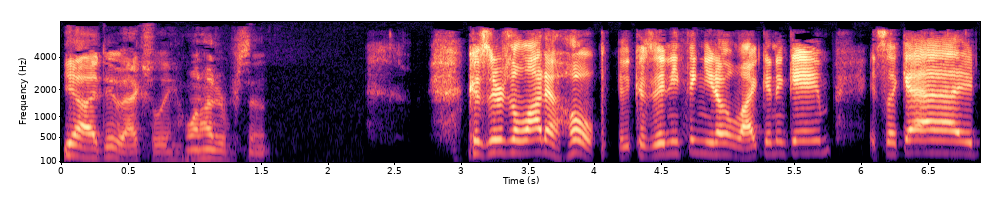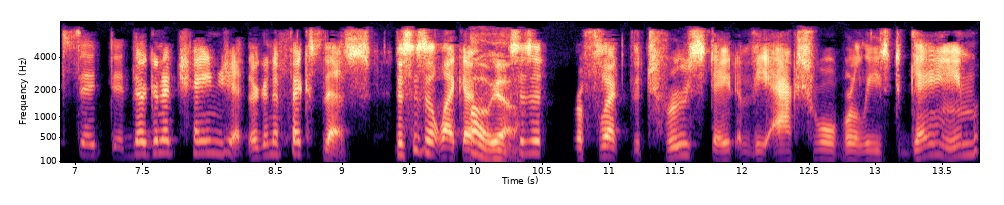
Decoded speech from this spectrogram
Yeah, I do actually, 100. percent because there's a lot of hope. Because anything you don't like in a game, it's like ah, it's it, they're gonna change it. They're gonna fix this. This isn't like a. Oh, yeah. This doesn't reflect the true state of the actual released game.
